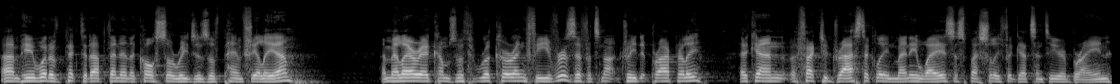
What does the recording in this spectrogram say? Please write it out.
Um, he would have picked it up then in the coastal regions of Pamphylia. And malaria comes with recurring fevers if it's not treated properly. It can affect you drastically in many ways, especially if it gets into your brain.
